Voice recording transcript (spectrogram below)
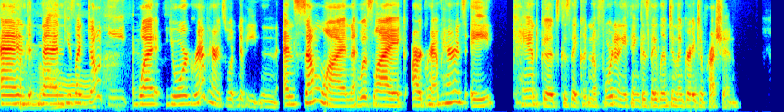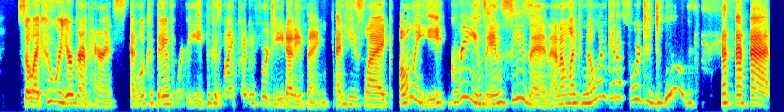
And I mean, then whole... he's like, oh. don't eat what your grandparents wouldn't have eaten. And someone was like, our grandparents ate canned goods because they couldn't afford anything because they lived in the Great Depression. So, like, who were your grandparents and what could they afford to eat? Because mine couldn't afford to eat anything. And he's like, only eat greens in season. And I'm like, no one can afford to do that.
